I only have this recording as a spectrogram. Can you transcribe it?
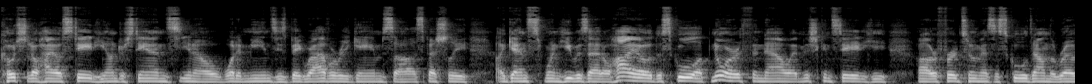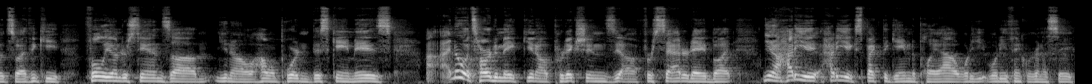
coached at Ohio State. He understands, you know, what it means these big rivalry games, uh, especially against when he was at Ohio, the school up north, and now at Michigan State, he uh, referred to him as a school down the road. So I think he fully understands, um, you know, how important this game is. I know it's hard to make, you know, predictions uh, for Saturday, but you know, how do you how do you expect the game to play out? What do you what do you think we're going to see?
